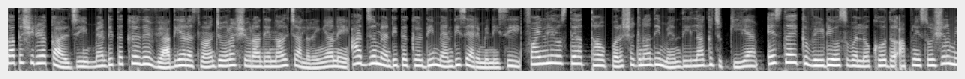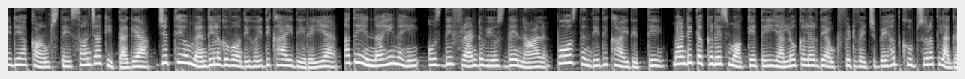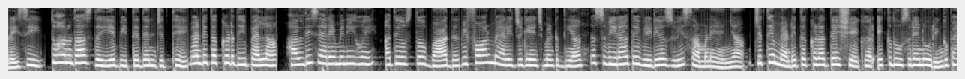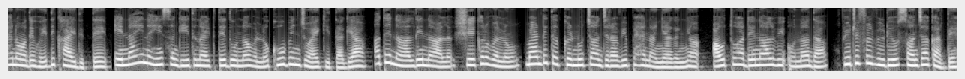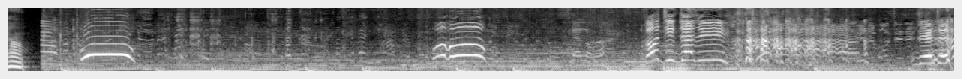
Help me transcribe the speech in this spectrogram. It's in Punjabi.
ਸਤਿ ਸ਼੍ਰੀ ਅਕਾਲ ਜੀ। ਮੈਂਡੀ ਤੱਖਰ ਦੇ ਵਿਆਹ ਦੀਆਂ ਰਸਮਾਂ ਜੋਰਾਂ ਸ਼ੋਰਾਂ ਦੇ ਨਾਲ ਚੱਲ ਰਹੀਆਂ ਨੇ। ਅੱਜ ਮੈਂਡੀ ਤੱਖਰ ਦੀ ਮਹਿੰਦੀ ਸੈਰੇਮਨੀ ਸੀ। ਫਾਈਨਲੀ ਉਸ ਦੇ ਹੱਥਾਂ ਉੱਪਰ ਸ਼ਗਨਾਂ ਦੀ ਮਹਿੰਦੀ ਲੱਗ ਚੁੱਕੀ ਹੈ। ਇਸ ਦਾ ਇੱਕ ਵੀਡੀਓ ਉਸ ਵੱਲੋਂ ਖੁਦ ਆਪਣੇ ਸੋਸ਼ਲ ਮੀਡੀਆ ਅਕਾਊਂਟਸ ਤੇ ਸਾਂਝਾ ਕੀਤਾ ਗਿਆ, ਜਿੱਥੇ ਉਹ ਮਹਿੰਦੀ ਲਗਵਾਉਂਦੀ ਹੋਈ ਦਿਖਾਈ ਦੇ ਰਹੀ ਹੈ ਅਤੇ ਇੰਨਾ ਹੀ ਨਹੀਂ, ਉਸ ਦੀ ਫਰੈਂਡ ਵੀ ਉਸ ਦੇ ਨਾਲ ਪੋਜ਼ ਦਿੰਦੀ ਦਿਖਾਈ ਦਿੱਤੀ। ਮੈਂਡੀ ਤੱਕਰ ਇਸ ਮੌਕੇ ਤੇ ਯੈਲੋ ਕਲਰ ਦੇ ਆਊਟਫਿਟ ਵਿੱਚ ਬੇहद ਖੂਬਸੂਰਤ ਲੱਗ ਰਹੀ ਸੀ। ਤੁਹਾਨੂੰ ਦੱਸ ਦਈਏ ਬੀਤੇ ਦਿਨ ਜਿੱਥੇ ਮੈਂਡੀ ਤੱਕੜ ਦੀ ਪਹਿਲਾਂ ਹਲਦੀ ਸੈਰੇਮਨੀ ਹੋਈ ਅਤੇ ਉਸ ਤੋਂ ਬਾਅਦ ਬਿਫੋਰ ਮੈਰਿਜ ਅਗੇਜਮੈਂਟ ਦੀਆਂ ਤਸਵੀਰਾਂ ਤੇ ਵੀਡੀਓਜ਼ ਵੀ ਸਾਹਮਣੇ ਆਈਆਂ, ਜਿੱਥੇ ਮੈਂਡੀ ਤੱਕੜ ਅਤੇ ਸ਼ੇਖਰ ਇੱਕ ਦੂਸਰੇ ਨੂੰ ਰਿੰਗ ਪਹਿਨਾਉਂਦੇ ਹੋਏ ਦਿਖਾਈ ਦਿੱਤੇ। ਇੰਨਾ ਹੀ ਨਹੀਂ, ਸੰਗੀਤ ਨਾਈਟ ਤੇ ਦੋਨਾਂ ਵੱਲੋਂ ਖੂਬ ਇੰਜੋਏ ਕੀਤਾ ਗਿਆ ਅਤੇ ਨਾਲ ਦੀ ਨਾਲ ਸ਼ੇਖਰ ਵੱਲੋਂ ਮੈਂਡੀ ਤੱਕੜ ਨੂੰ ਝਾਂਜਰਾਂ ਵੀ ਪਹਿਨਾਈਆਂ ਗਈਆਂ। ਆਓ ਤੁਹਾਡੇ ਨਾਲ ਵੀ ਉਹਨਾਂ ਦਾ ਬਿਊਟੀਫੁਲ ਵੀਡੀਓ ਸਾਂਝਾ ਕਰਦੇ ਹਾਂ। ਗੋ ਜੀਜਾ ਜੀ। ਜੇ ਜੇ।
